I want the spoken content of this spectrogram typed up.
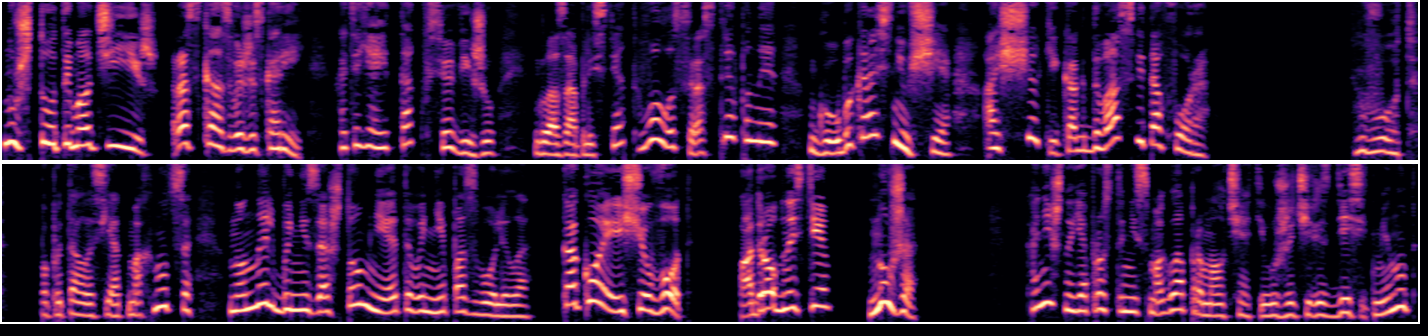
«Ну что ты молчишь? Рассказывай же скорей! Хотя я и так все вижу. Глаза блестят, волосы растрепанные, губы краснющие, а щеки как два светофора». «Вот», — попыталась я отмахнуться, но Нель бы ни за что мне этого не позволила. «Какое еще вот? Подробности? Ну же!» Конечно, я просто не смогла промолчать, и уже через десять минут,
